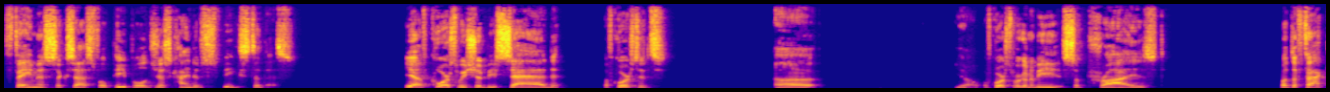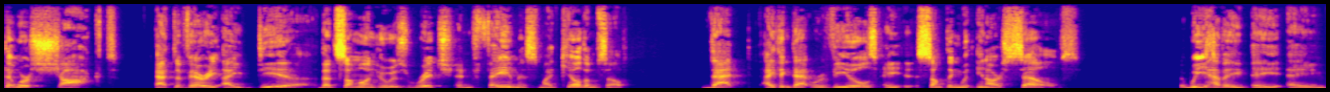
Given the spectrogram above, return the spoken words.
famous, successful people just kind of speaks to this. Yeah, of course we should be sad. Of course it's uh, you know, of course, we're going to be surprised. But the fact that we're shocked at the very idea that someone who is rich and famous might kill themselves, that I think that reveals a something within ourselves. That we have a a a,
